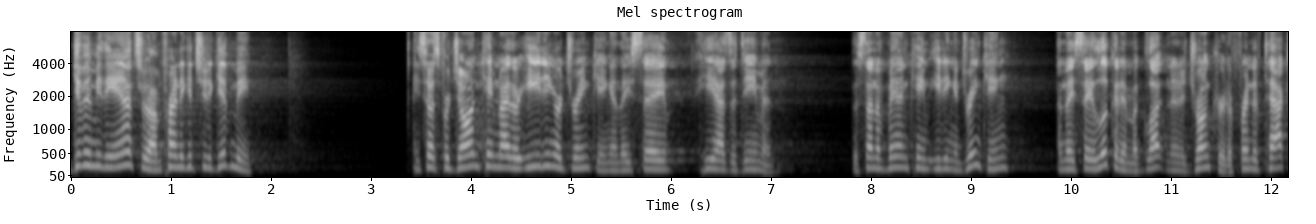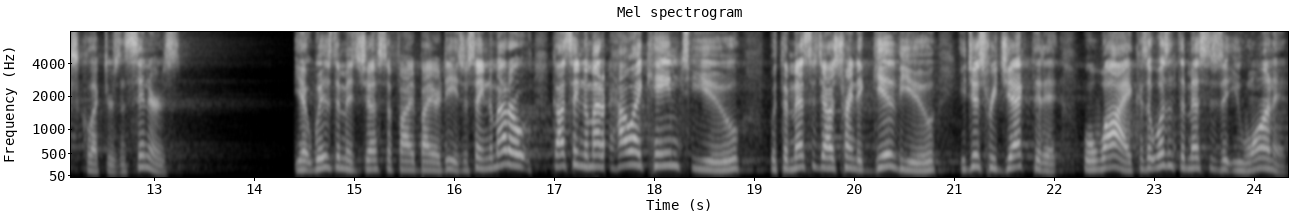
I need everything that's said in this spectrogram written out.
giving me the answer I'm trying to get you to give me? He says, For John came neither eating or drinking, and they say he has a demon. The Son of Man came eating and drinking, and they say, Look at him, a glutton and a drunkard, a friend of tax collectors and sinners. Yet wisdom is justified by her deeds. They're saying, no matter, God's saying, no matter how I came to you with the message I was trying to give you, you just rejected it. Well, why? Because it wasn't the message that you wanted.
